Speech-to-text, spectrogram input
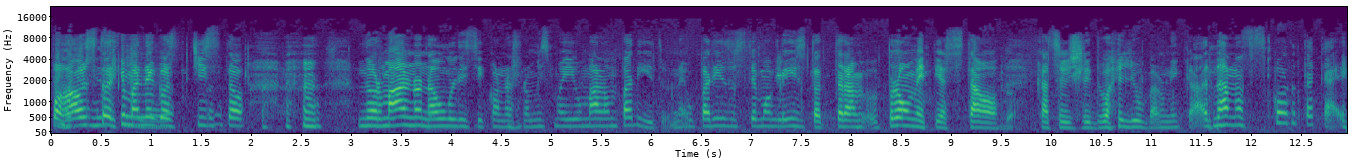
po haustorima, nego čisto normalno na ulici, konačno. Mi smo i u malom Parizu. Ne? U Parizu ste mogli isto, tram, promet je stao kad su išli dvoje ljubavnika, a danas skoro takaj.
